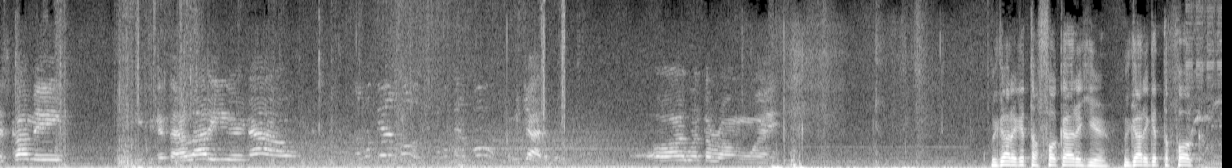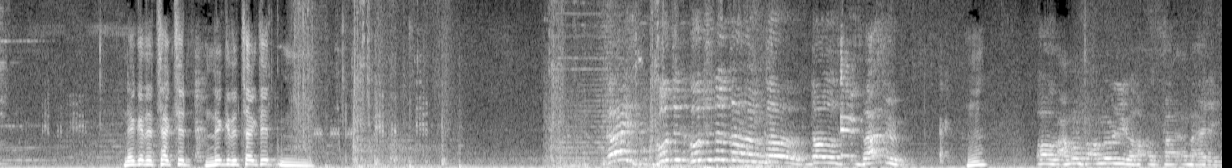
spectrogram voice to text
Storm is coming. Need to get the hell out of here now. Let me try to move. Oh, I went the wrong way. We gotta get the fuck out of here. We gotta get the fuck. Nigga detected. Nigga detected. Mm. Guys, go to go to the the, the, the bathroom. Hmm? Oh, I'm I'm already I'm, I'm ahead of you.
